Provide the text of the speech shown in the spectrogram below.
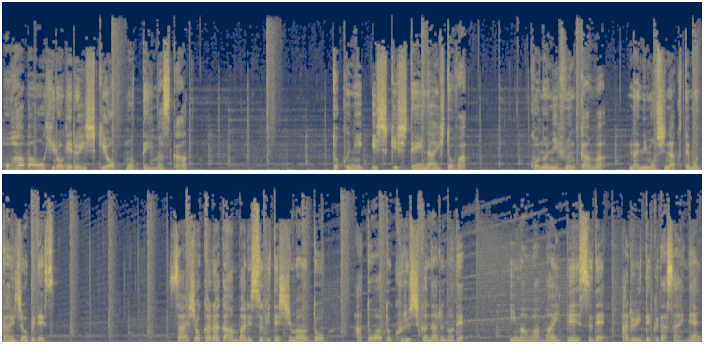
歩幅を広げる意識を持っていますか？特に意識していない人はこの2分間は何もしなくても大丈夫です。最初から頑張りすぎてしまうと後々苦しくなるので今はマイペースで歩いてくださいね。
